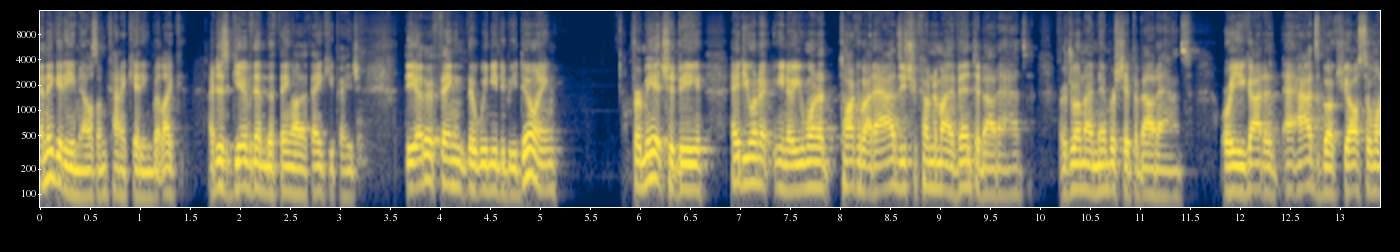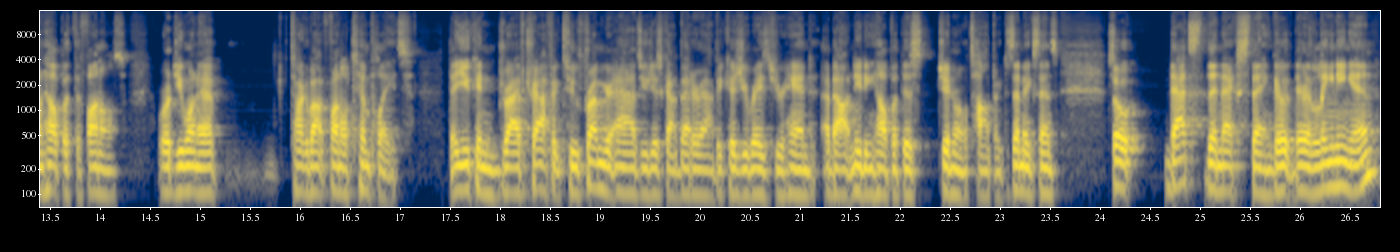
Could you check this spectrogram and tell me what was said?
And they get emails. I'm kind of kidding, but like I just give them the thing on the thank you page. The other thing that we need to be doing for me, it should be, hey, do you want to, you know, you want to talk about ads? You should come to my event about ads or join my membership about ads. Or you got an ads book, you also want help with the funnels. Or do you want to talk about funnel templates that you can drive traffic to from your ads you just got better at because you raised your hand about needing help with this general topic? Does that make sense? So that's the next thing. They're, they're leaning in.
